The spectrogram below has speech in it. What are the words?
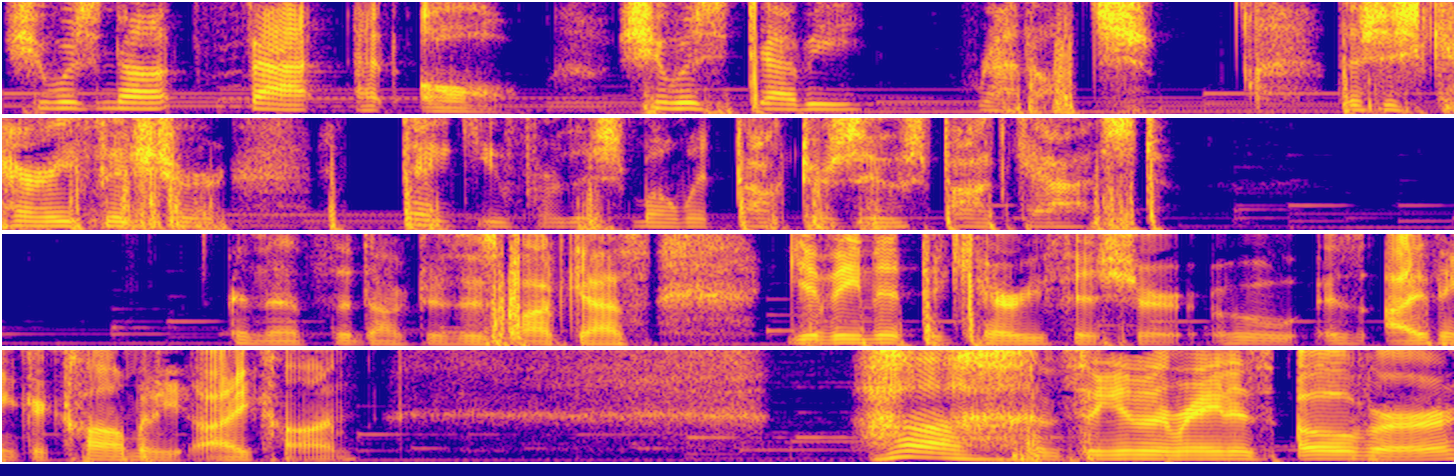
She was not fat at all. She was Debbie Reynolds. This is Carrie Fisher, and thank you for this moment, Dr. Zeus podcast. And that's the Dr. Zeus podcast, giving it to Carrie Fisher, who is, I think, a comedy icon. and Singing in the Rain is over.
